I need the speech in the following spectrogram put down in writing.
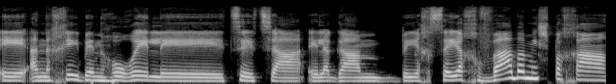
והאנכי בין הורה לצאצא, אלא גם ביחסי אחווה במשפחה.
